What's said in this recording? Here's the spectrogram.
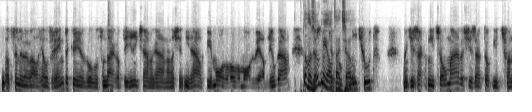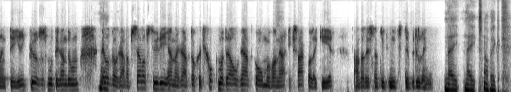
Dat vinden we wel heel vreemd. Dan kun je bijvoorbeeld vandaag op theorie-examen gaan. En als je het niet haalt, kun je morgen of overmorgen weer opnieuw gaan. Dat was ook niet altijd zo. Niet goed. Want je zakt niet zomaar, dus je zou toch iets van een theoriecursus moeten gaan doen. Heel veel gaat op zelfstudie en dan gaat toch het gokmodel gaat komen van ja, ik slag wel een keer. Nou, dat is natuurlijk niet de bedoeling. Nee, nee, snap ik.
